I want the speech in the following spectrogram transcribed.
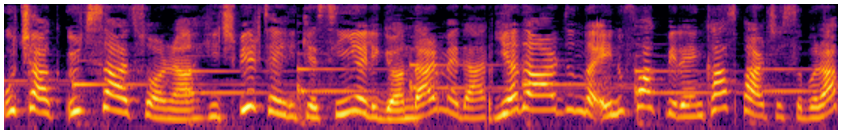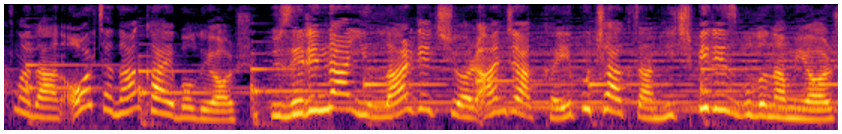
Uçak 3 saat sonra hiçbir tehlike sinyali göndermeden ya da ardında en ufak bir enkaz parçası bırakmadan ortadan kayboluyor. Üzerinden yıllar geçiyor ancak kayıp uçaktan hiçbir iz bulunamıyor.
